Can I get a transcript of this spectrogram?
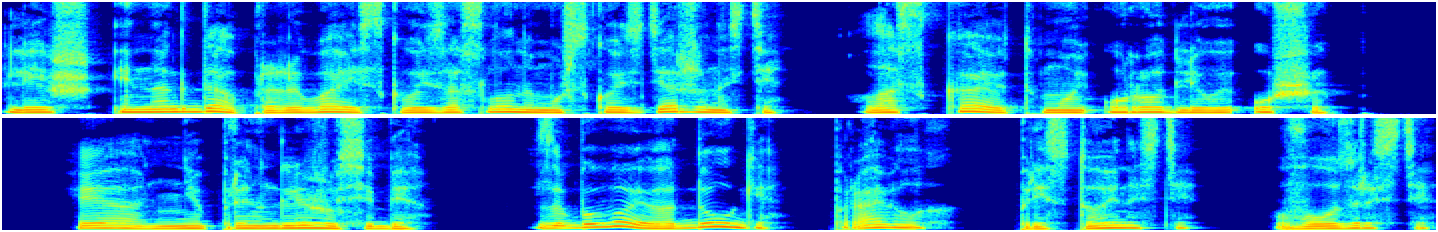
лишь иногда прорываясь сквозь заслоны мужской сдержанности, ласкают мой уродливый ушиб. Я не принадлежу себе. Забываю о долге, правилах, пристойности, возрасте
